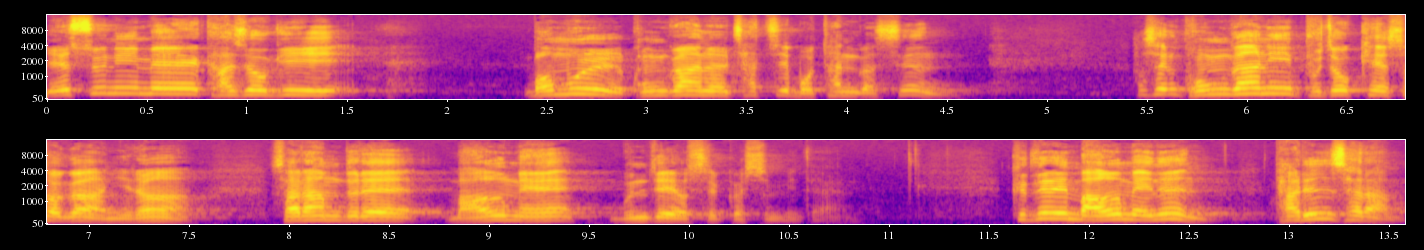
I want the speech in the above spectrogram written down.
예수님의 가족이 머물 공간을 찾지 못한 것은 사실은 공간이 부족해서가 아니라 사람들의 마음의 문제였을 것입니다. 그들의 마음에는 다른 사람,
